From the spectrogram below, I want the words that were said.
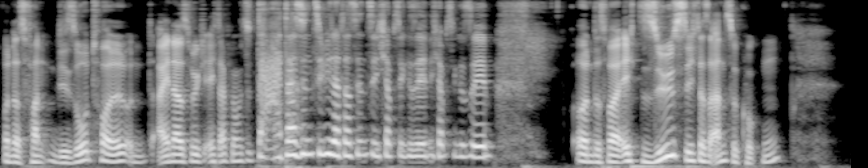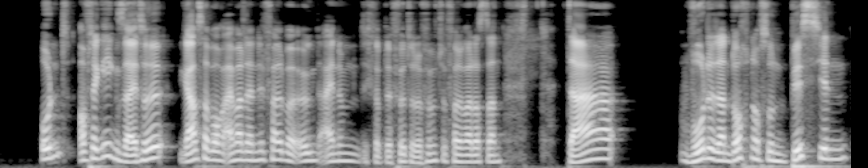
Und das fanden die so toll. Und einer ist wirklich echt abgekommen, so, da, da sind sie wieder, da sind sie, ich habe sie gesehen, ich habe sie gesehen. Und es war echt süß, sich das anzugucken. Und auf der Gegenseite gab es aber auch einmal dann den Fall bei irgendeinem, ich glaube der vierte oder fünfte Fall war das dann, da wurde dann doch noch so ein bisschen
